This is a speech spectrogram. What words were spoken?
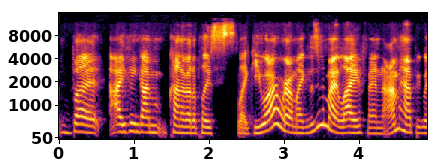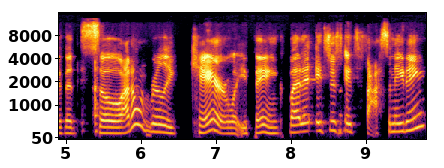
But I think I'm kind of at a place like you are where I'm like, this is my life and I'm happy with it. So I don't really care what you think, but it, it's just, it's fascinating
